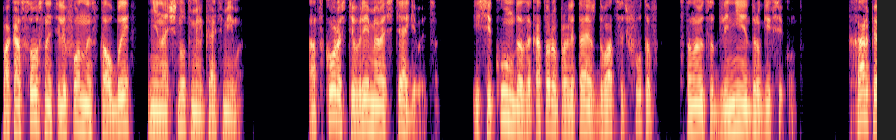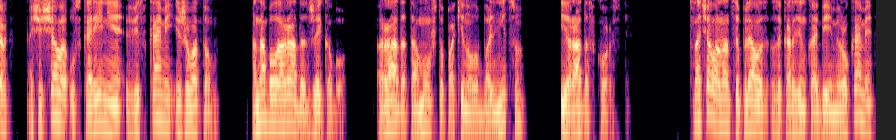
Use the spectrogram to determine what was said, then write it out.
пока сосны телефонные столбы не начнут мелькать мимо. От скорости время растягивается, и секунда, за которую пролетаешь 20 футов, становится длиннее других секунд. Харпер ощущала ускорение висками и животом. Она была рада Джейкобу, рада тому, что покинула больницу, и рада скорости. Сначала она цеплялась за корзинку обеими руками,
